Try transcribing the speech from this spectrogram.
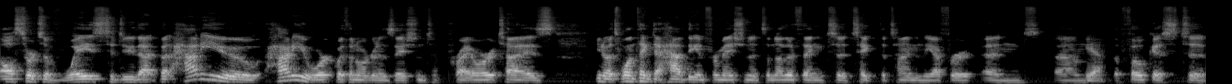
all sorts of ways to do that. But how do you how do you work with an organization to prioritize? You know, it's one thing to have the information; it's another thing to take the time and the effort and um, Yeah. the focus to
